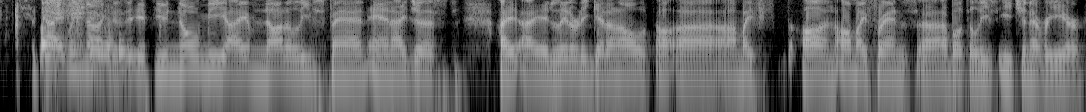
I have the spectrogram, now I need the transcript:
Definitely not, because if you know me, I am not a Leafs fan, and I just, I, I literally get on all uh, on my on all my friends uh, about the Leafs each and every year,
